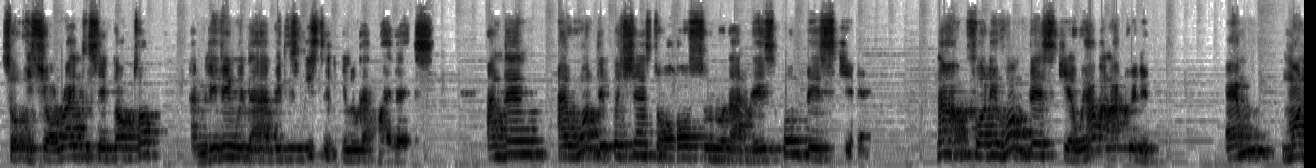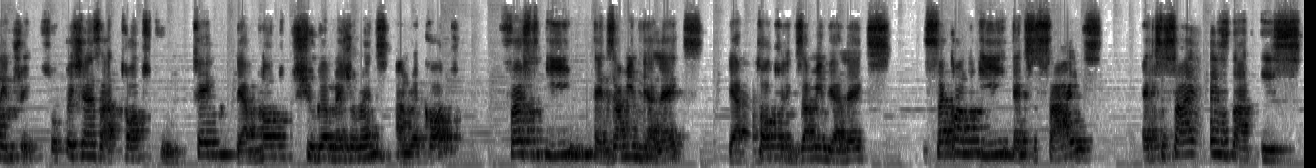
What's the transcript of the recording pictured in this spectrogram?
So it's your right to say, Doctor, I'm living with diabetes. Please take a look at my legs. And then I want the patients to also know that there is home based care. Now, for the home based care, we have an acronym M monitoring. So patients are taught to take their blood sugar measurements and record. First E, examine their legs. They are taught to examine their legs. Second E, exercise. Exercise that is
